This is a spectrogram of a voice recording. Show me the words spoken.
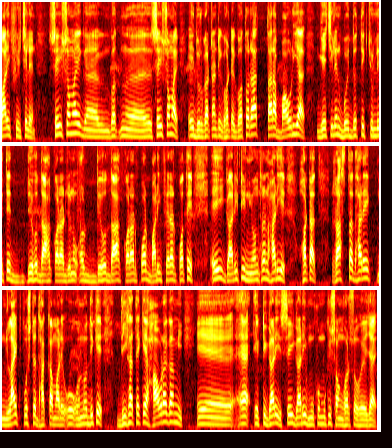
বাড়ি ফিরছিলেন। সেই সময় সেই সময় এই দুর্ঘটনাটি ঘটে। গত রাত তারা বাউরিয়া গিয়েছিলেন বৈদ্যুতিক চুল্লিতে দেহ দাহ করার জন্য। দেহ দাহ করার পর বাড়ি ফেরার পথে এই গাড়িটি নিয়ন্ত্রণ হারিয়ে হঠাৎ রাস্তা ধারে লাইট পোস্টে ধাক্কা মারে ও অন্যদিকে দীঘা থেকে হাওড়াগামী একটি গাড়ি, সেই গাড়ি মুখোমুখি সংঘর্ষ হয়ে যায়।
